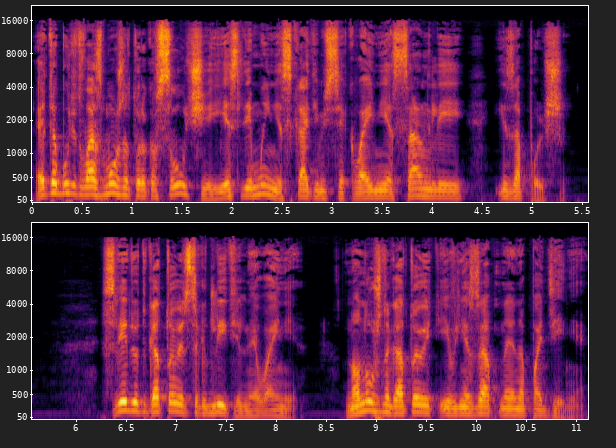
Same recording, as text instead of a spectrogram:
Это будет возможно только в случае, если мы не скатимся к войне с Англией из-за Польши. Следует готовиться к длительной войне, но нужно готовить и внезапное нападение.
